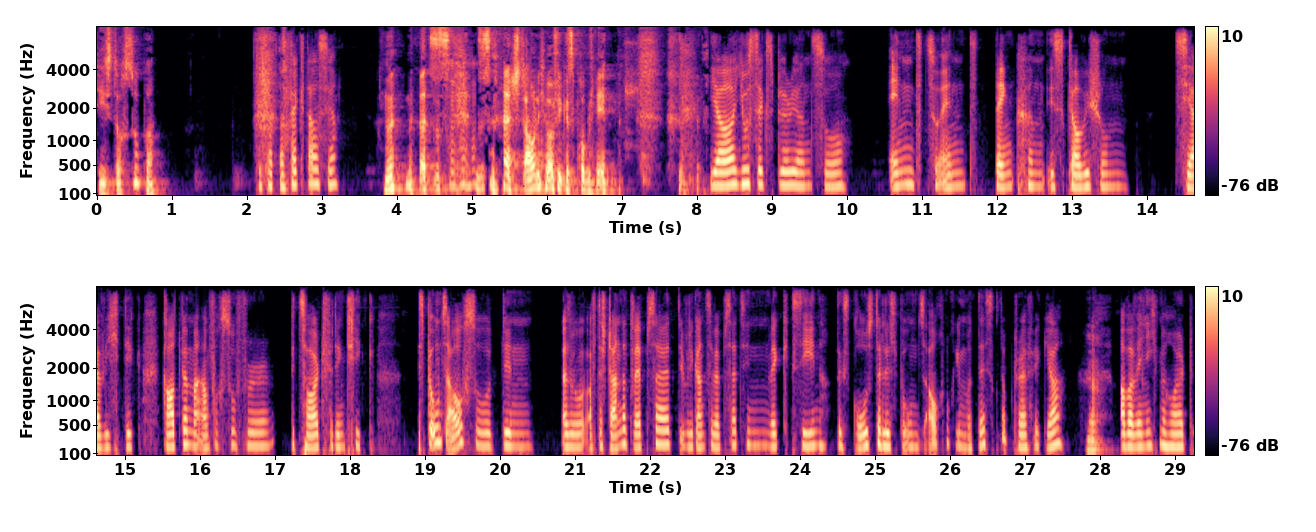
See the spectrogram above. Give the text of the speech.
die ist doch super. Die schaut perfekt aus, ja. Ne? Das ist, das ist ein erstaunlich häufiges Problem. Ja, User Experience, so End-zu-End denken ist, glaube ich, schon sehr wichtig. Gerade wenn man einfach so viel bezahlt für den Klick. Ist bei uns auch so, den, also auf der Standard-Website, über die ganze Website hinweg gesehen, das Großteil ist bei uns auch noch immer Desktop-Traffic, ja. ja. Aber wenn ich mir halt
